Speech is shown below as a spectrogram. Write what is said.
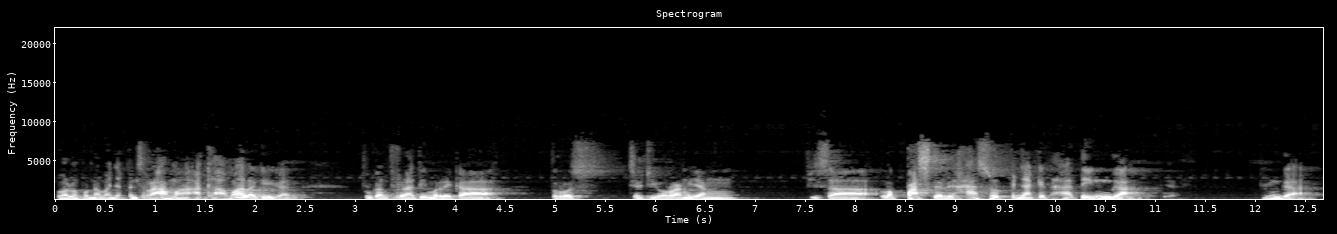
walaupun namanya penceramah agama lagi kan, Bukan berarti mereka terus jadi orang yang bisa lepas dari hasut, penyakit hati. Enggak. Enggak.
